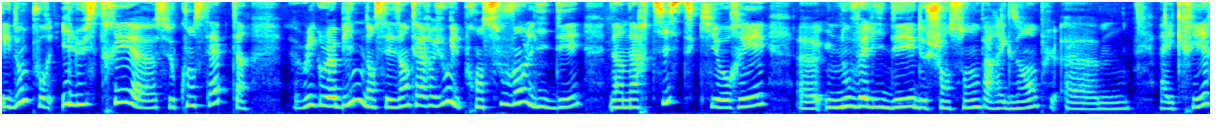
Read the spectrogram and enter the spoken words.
Et donc pour illustrer euh, ce concept, Rick Rubin, dans ses interviews, il prend souvent l'idée d'un artiste qui aurait euh, une nouvelle idée de chanson, par exemple, euh, à écrire,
